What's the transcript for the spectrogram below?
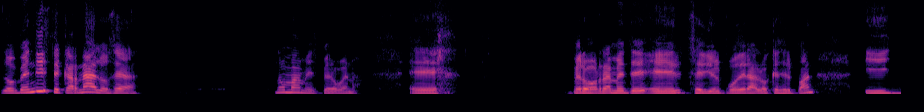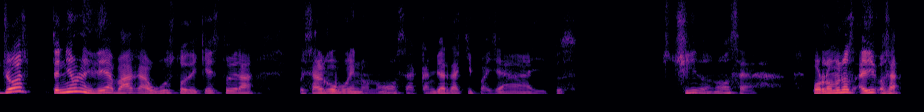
los vendiste, carnal, o sea, no mames, pero bueno. Eh, pero realmente él se dio el poder a lo que es el PAN. Y yo tenía una idea vaga, gusto de que esto era pues algo bueno, ¿no? O sea, cambiar de aquí para allá y pues, pues, chido, ¿no? O sea, por lo menos ahí, o sea,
